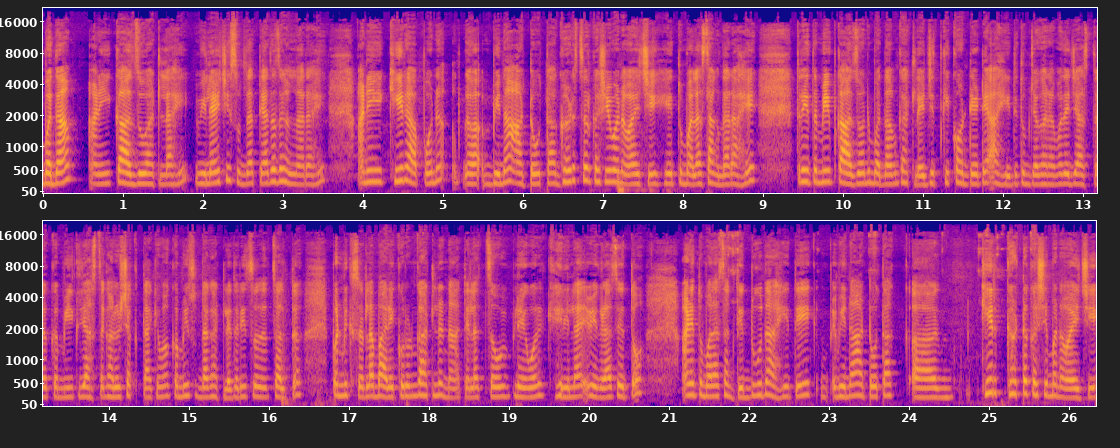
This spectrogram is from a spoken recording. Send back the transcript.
बदाम आणि काजू वाटला आहे. विलायची सुद्धा त्यातच घालणार आहे. आणि खीर आपण बिना आटवता घडसर कशी बनवायची हे तुम्हाला सांगणार आहे. तर इथं मी काजू आणि बदाम घातले. जितकी क्वांटिटी आहे ती तुमच्या घरामध्ये जास्त कमी जास्त घालू शकता किंवा कमीसुद्धा घातलं तरी च चालतं. पण मिक्सरला बारीक करून घातलं ना त्याला चव फ्लेवर खिरीला वेगळाच येतो. आणि तुम्हाला सांगते दूध आहे ते बिना आटवता खीर घट्ट कशी बनवायची?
